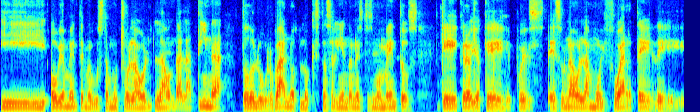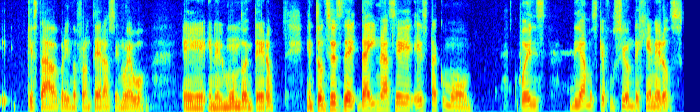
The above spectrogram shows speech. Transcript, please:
y obviamente me gusta mucho la, la onda latina, todo lo urbano, lo que está saliendo en estos momentos, que creo yo que pues es una ola muy fuerte de que está abriendo fronteras de nuevo eh, en el mundo entero. Entonces, de, ahí nace esta como, pues, digamos que fusión de géneros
